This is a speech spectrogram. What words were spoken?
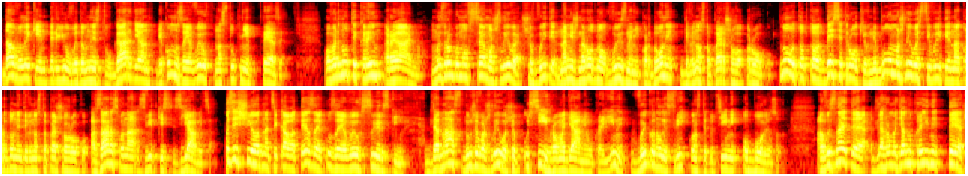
дав велике інтерв'ю видавництву Guardian, в якому заявив наступні тези. Повернути Крим реально. Ми зробимо все можливе, щоб вийти на міжнародно визнані кордони 91-го року. Ну тобто 10 років не було можливості вийти на кордони 91-го року, а зараз вона звідкись з'явиться. Ось іще одна цікава теза, яку заявив Сирський. Для нас дуже важливо, щоб усі громадяни України виконали свій конституційний обов'язок. А ви знаєте, для громадян України теж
